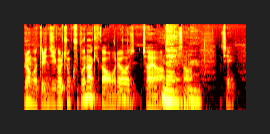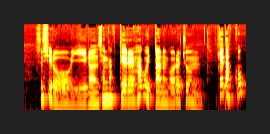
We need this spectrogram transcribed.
그런 것들인지 이걸 좀 구분하기가 어려워져요. 네. 그래서 음. 이제 수시로 이런 생각들을 하고 있다는 거를 좀 깨닫고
